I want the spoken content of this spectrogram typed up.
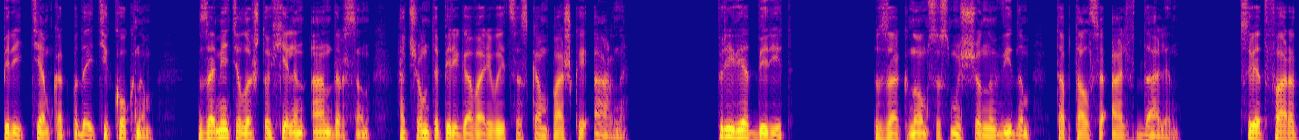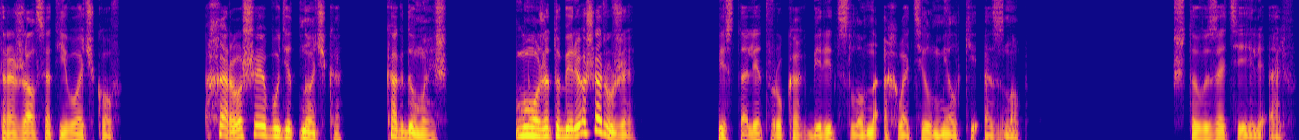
Перед тем, как подойти к окнам, заметила, что Хелен Андерсон о чем-то переговаривается с компашкой Арны. «Привет, Берит». За окном со смущенным видом топтался Альф Далин. Свет фар отражался от его очков. «Хорошая будет ночка. Как думаешь?» Может, уберешь оружие?» Пистолет в руках Берит словно охватил мелкий озноб. «Что вы затеяли, Альф?»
